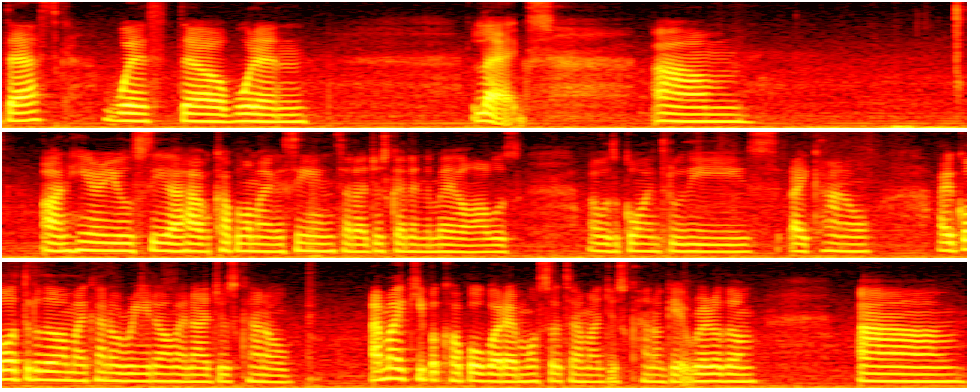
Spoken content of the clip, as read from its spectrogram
desk with the wooden legs. Um, on here you'll see I have a couple of magazines that I just got in the mail. I was I was going through these. I kind of I go through them, I kind of read them, and I just kind of I might keep a couple, but I, most of the time I just kind of get rid of them. Um,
